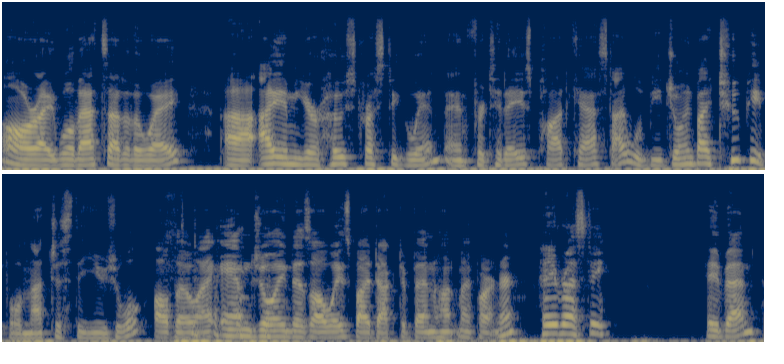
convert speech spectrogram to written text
All right, well, that's out of the way. Uh, I am your host, Rusty Guinn, and for today's podcast, I will be joined by two people, not just the usual, although I am joined, as always, by Dr. Ben Hunt, my partner. Hey, Rusty. Hey, Ben.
